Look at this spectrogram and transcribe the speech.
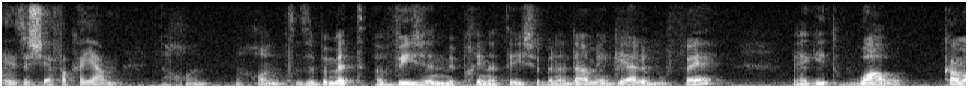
איזה שפע קיים נכון נכון, זה באמת ה vision מבחינתי, שבן אדם יגיע לבופה ויגיד וואו, כמה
